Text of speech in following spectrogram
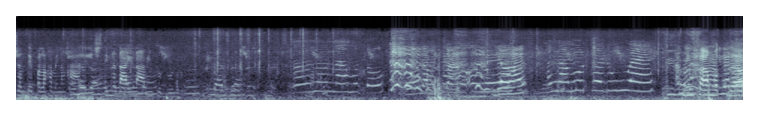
estudyante pala kami ng college, dinadayo namin to dun. Yung kamot daw.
